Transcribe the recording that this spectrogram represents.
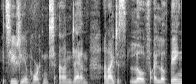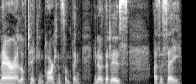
it's hugely important and um, and I just love I love being there I love taking part in something you know that is as I say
